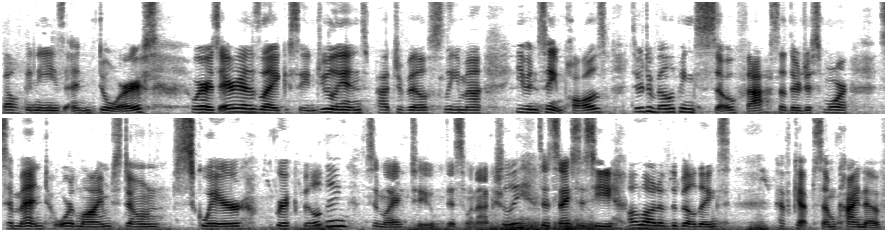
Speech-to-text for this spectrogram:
balconies and doors. Whereas areas like St. Julian's, Paceville, Sliema, even St. Paul's, they're developing so fast that they're just more cement or limestone square brick building, similar to this one actually. So it's nice to see a lot of the buildings have kept some kind of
